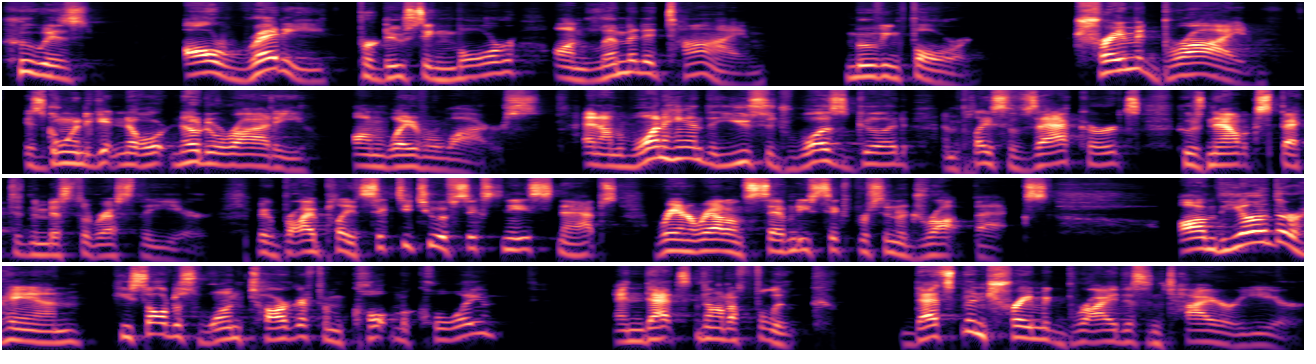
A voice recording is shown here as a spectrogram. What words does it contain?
who is already producing more on limited time moving forward. Trey McBride is going to get notoriety on waiver wires. And on one hand, the usage was good in place of Zach Ertz, who's now expected to miss the rest of the year. McBride played 62 of 68 snaps, ran around on 76% of dropbacks. On the other hand, he saw just one target from Colt McCoy, and that's not a fluke. That's been Trey McBride this entire year.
